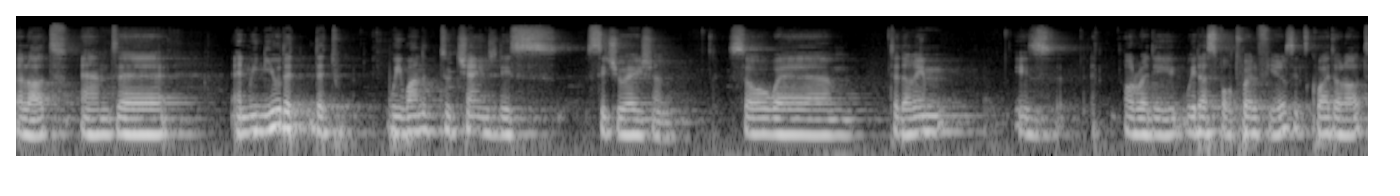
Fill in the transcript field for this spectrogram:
a lot, and and we knew that that we wanted to change this situation. So um, Tedarim is already with us for 12 years. It's quite a lot.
